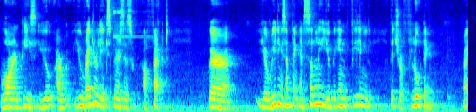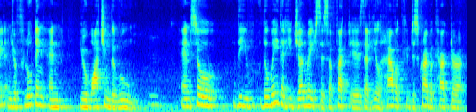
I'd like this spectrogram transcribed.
War and Peace, you are you regularly experience this effect where you're reading something and suddenly you begin feeling that you're floating, right? And you're floating and you're watching the room. And so the the way that he generates this effect is that he'll have a describe a character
